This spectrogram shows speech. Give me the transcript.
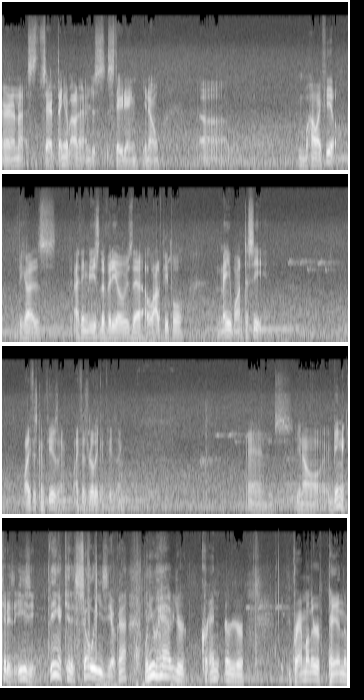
or I'm not sad thinking about it. I'm just stating, you know, uh, how I feel. Because I think these are the videos that a lot of people may want to see. Life is confusing. Life is really confusing. And, you know, being a kid is easy being a kid is so easy, okay? When you have your grand or your grandmother paying the,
